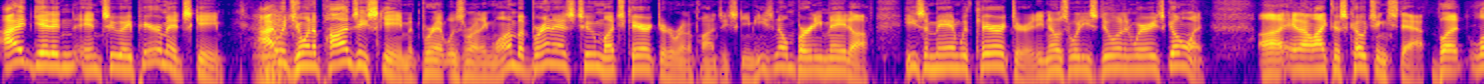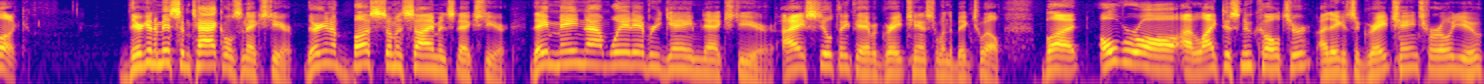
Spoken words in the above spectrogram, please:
I'd get in, into a pyramid scheme. I would join a Ponzi scheme if Brent was running one, but Brent has too much character to run a Ponzi scheme. He's no Bernie Madoff. He's a man with character, and he knows what he's doing and where he's going. Uh, and I like this coaching staff. But look, they're going to miss some tackles next year. They're going to bust some assignments next year. They may not win every game next year. I still think they have a great chance to win the Big 12. But overall, I like this new culture. I think it's a great change for OU.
